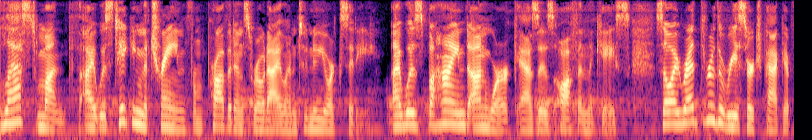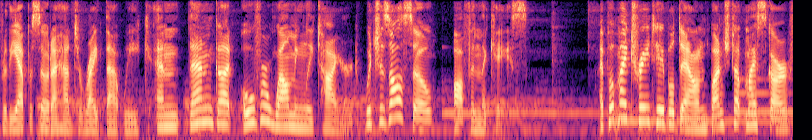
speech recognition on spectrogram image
Last month, I was taking the train from Providence, Rhode Island to New York City. I was behind on work, as is often the case, so I read through the research packet for the episode I had to write that week, and then got overwhelmingly tired, which is also often the case. I put my tray table down, bunched up my scarf,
